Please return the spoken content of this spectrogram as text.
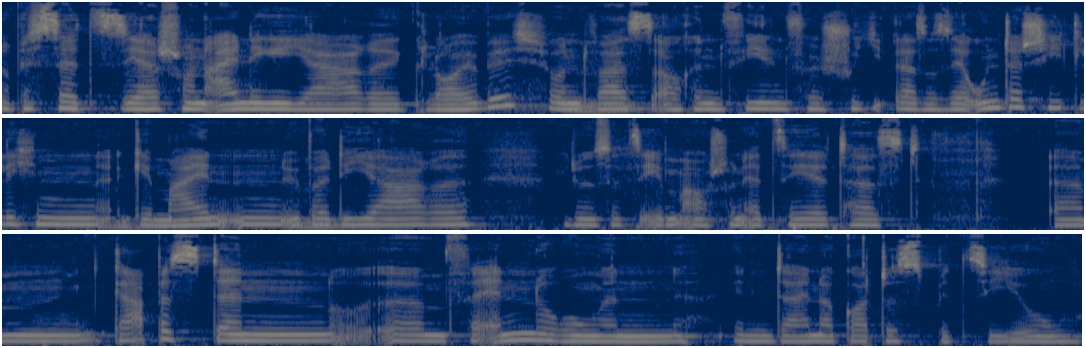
Du bist jetzt ja schon einige Jahre gläubig und mhm. warst auch in vielen also sehr unterschiedlichen mhm. Gemeinden mhm. über die Jahre, wie du es jetzt eben auch schon erzählt hast. Ähm, gab es denn ähm, Veränderungen in deiner Gottesbeziehung?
